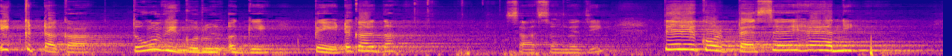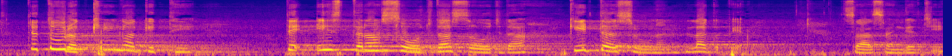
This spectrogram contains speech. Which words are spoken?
ਇੱਕ ਟਕਾ ਤੂੰ ਵੀ ਗੁਰੂ ਅੱਗੇ ਭੇਟ ਕਰਦਾ। ਸਾਧ ਸੰਗਤ ਜੀ, ਤੇਰੇ ਕੋਲ ਪੈਸੇ ਹੈ ਨਹੀਂ, ਤੇ ਤੂੰ ਰੱਖੇਗਾ ਕਿੱਥੇ? ਤੇ ਇਸ ਤਰ੍ਹਾਂ ਸੋਚਦਾ ਸੋਚਦਾ ਕੀਰਤਨ ਸੁਣਨ ਲੱਗ ਪਿਆ। ਸਾਧ ਸੰਗਤ ਜੀ,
